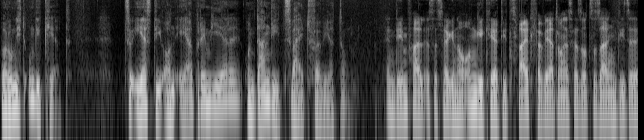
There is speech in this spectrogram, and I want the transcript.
warum nicht umgekehrt? Zuerst die On-Air-Premiere und dann die Zweitverwertung. In dem Fall ist es ja genau umgekehrt. Die Zweitverwertung ist ja sozusagen diese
